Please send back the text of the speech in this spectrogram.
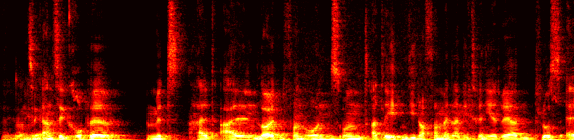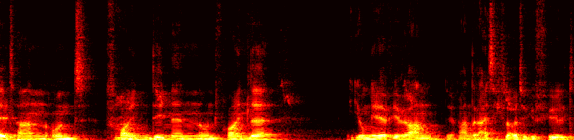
Unsere Ja. ganze Gruppe mit halt allen Leuten von uns und Athleten, die noch von Melanie trainiert werden, plus Eltern und Freundinnen und Freunde. Junge, wir waren, wir waren 30 Leute gefühlt.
